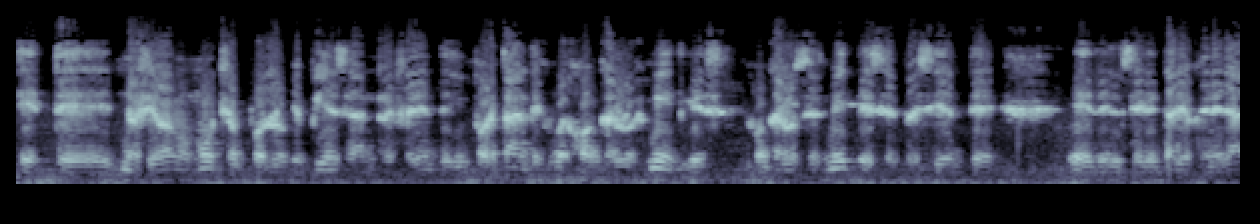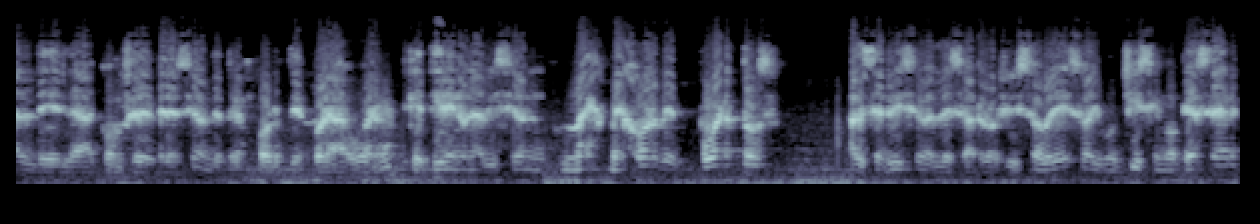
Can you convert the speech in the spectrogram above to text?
este, nos llevamos mucho por lo que piensan referentes importantes como Juan Carlos Smith, que es, Juan Carlos Smith es el presidente eh, del secretario general de la Confederación de Transporte por Agua, que tienen una visión mejor de puertos al servicio del desarrollo. Y sobre eso hay muchísimo que hacer.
